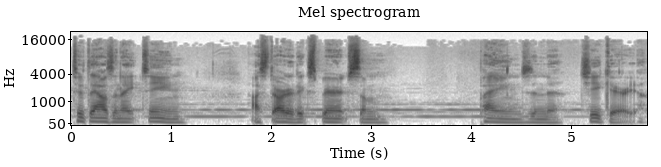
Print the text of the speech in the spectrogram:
2018, I started experiencing some pains in the cheek area.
